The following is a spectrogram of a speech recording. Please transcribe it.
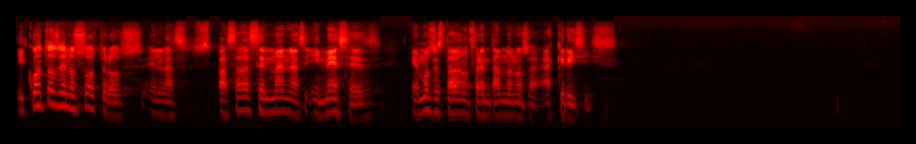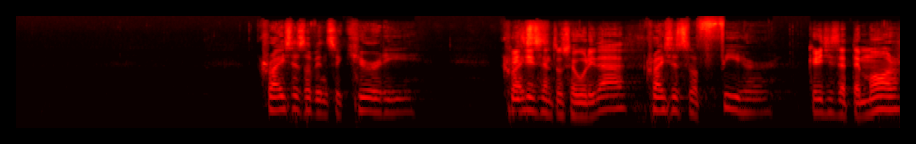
¿Y cuántos de nosotros en las pasadas semanas y meses hemos estado enfrentándonos a, a crisis? Crisis of insecurity, Crisis crisis, en tu seguridad, crisis of fear, crisis de temor,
